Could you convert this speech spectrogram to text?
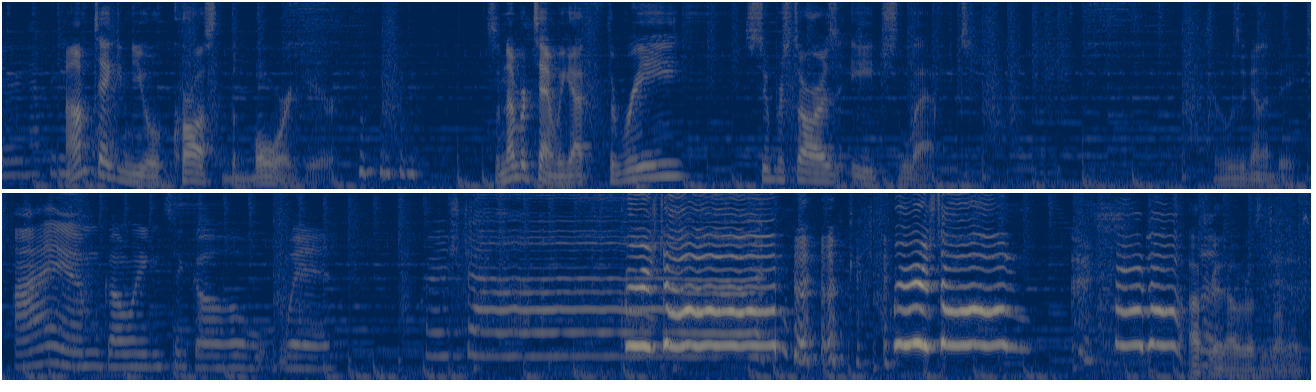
very happy. I'm taking you across the board here. so number 10, we got three superstars each left. So who's it gonna be? I am going to go with Christian. Christian! Christian! I forgot how the rest of the was.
